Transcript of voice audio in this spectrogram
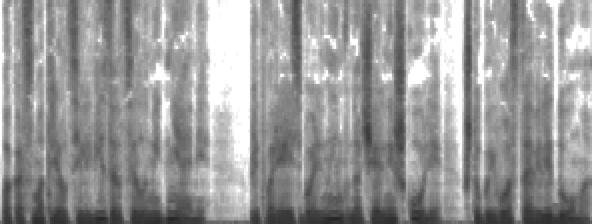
пока смотрел телевизор целыми днями, притворяясь больным в начальной школе, чтобы его оставили дома.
